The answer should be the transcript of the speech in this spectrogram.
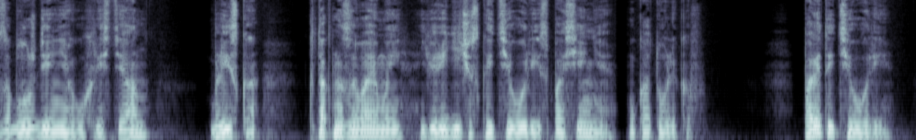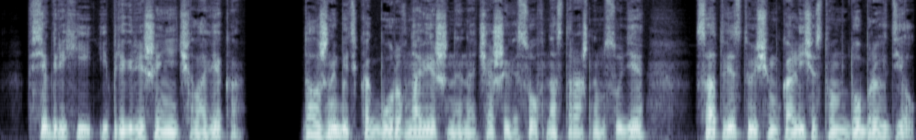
заблуждение у христиан близко к так называемой юридической теории спасения у католиков. По этой теории все грехи и прегрешения человека должны быть как бы уравновешены на чаше весов на страшном суде соответствующим количеством добрых дел,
